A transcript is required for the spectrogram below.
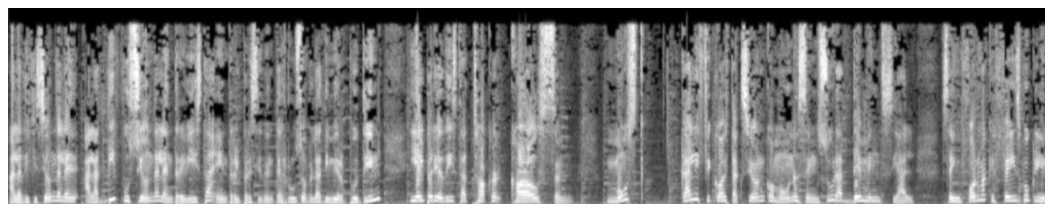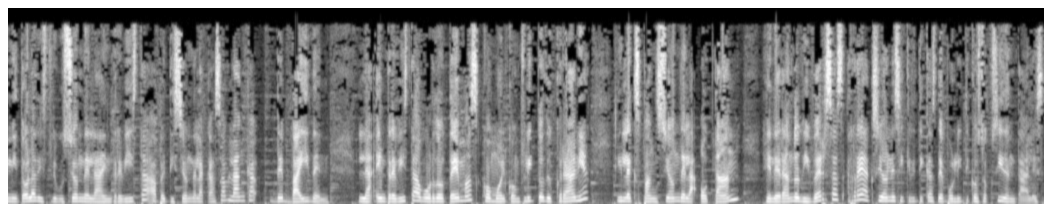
a la, difusión de la, a la difusión de la entrevista entre el presidente ruso Vladimir Putin y el periodista Tucker Carlson. Musk calificó esta acción como una censura demencial. Se informa que Facebook limitó la distribución de la entrevista a petición de la Casa Blanca de Biden. La entrevista abordó temas como el conflicto de Ucrania y la expansión de la OTAN, generando diversas reacciones y críticas de políticos occidentales.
